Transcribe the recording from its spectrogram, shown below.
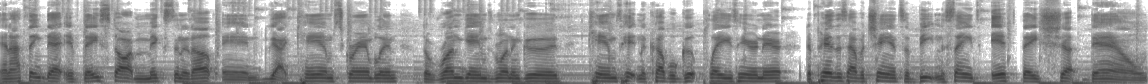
And I think that if they start mixing it up and you got Cam scrambling, the run game's running good, Cam's hitting a couple good plays here and there, the Panthers have a chance of beating the Saints if they shut down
